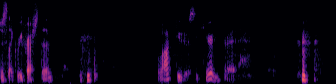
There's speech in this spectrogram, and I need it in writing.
Just like refresh the block due to a security threat.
